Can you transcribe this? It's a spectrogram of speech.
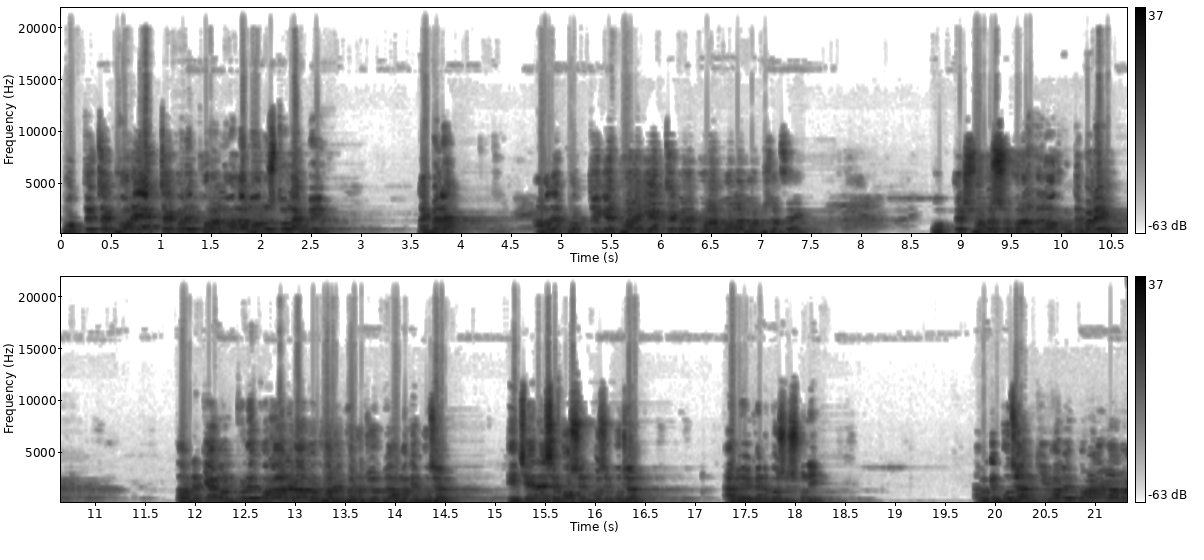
প্রত্যেকটা ঘরে একটা করে কোরআনওয়ালা মানুষ তো লাগবে। লাগবে না? আমাদের প্রত্যেকের ঘরে কি একটা করে কোরআনওয়ালা মানুষ আছে? প্রত্যেক সদস্য কোরআন তেলাওয়াত করতে পারে? তাহলে কেমন করে কোরআনের আলো ঘরে ঘরে জ্বলবে আমাকে বুঝান। এই চেয়ারে এসে বসেন, বসে বুঝান। আমি ওইখানে বসে শুনি। আমাকে বুঝান, কীভাবে কোরআনের আলো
